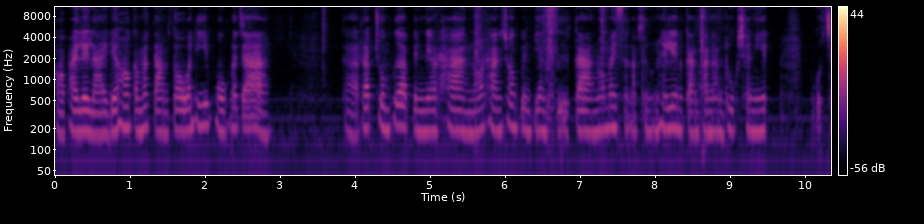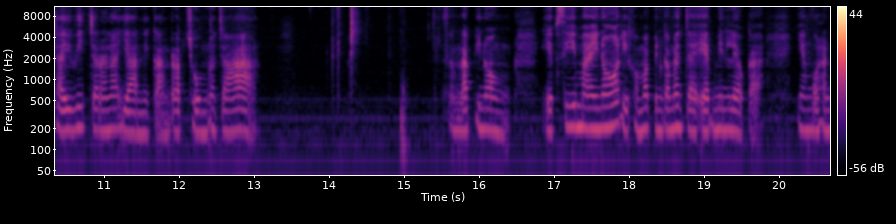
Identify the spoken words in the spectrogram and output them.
ขออภัยหลาย ๆ เดี๋ยวเราก็มาตามต่อวันที่ 26 นะจ้ากะรับชมเพื่อเป็นแนวทางเนาะทางช่องเป็นเพียงสื่อกลางเนาะไม่สนับสนุนให้เล่นการพนันทุกชนิดโปรดใช้วิจารณญาณในการรับชมนะจ้าสำหรับพี่น้อง FC ใหม่เนาะที่เขามาเป็นกำลังใจแอดมินแล้วกะยังบ่ทัน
